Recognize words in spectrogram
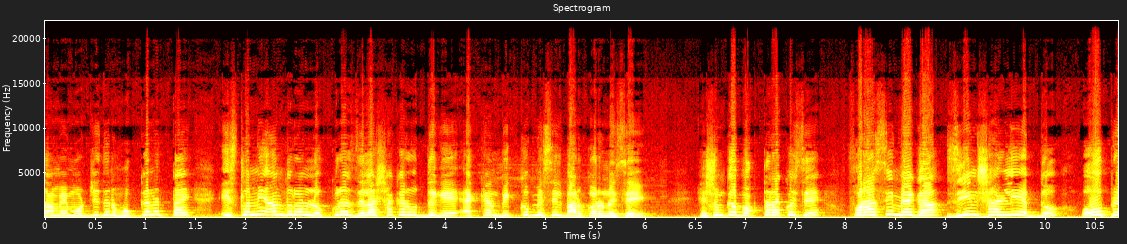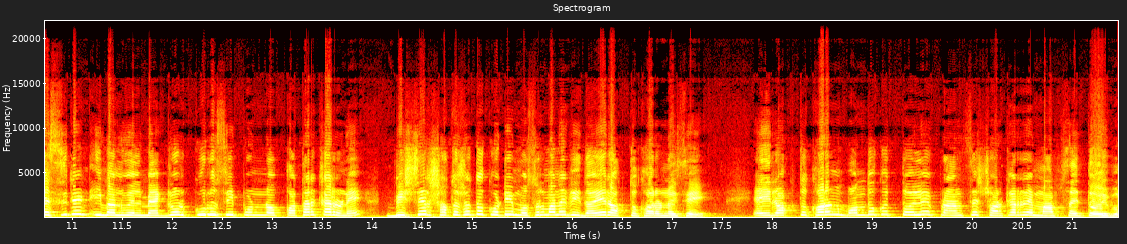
জামে মসজিদের হোক্কানের তাই ইসলামী আন্দোলন লক্ষ্মুরা জেলা শাখার উদ্যোগে একখান বিক্ষোভ মিছিল বার করানো হয়েছে হেসুমকা বক্তারা কইছে, ফরাসি মেগা জিন শার্লি এবদো ও প্রেসিডেন্ট ইমানুয়েল ম্যাগ্রোর কুরুচিপূর্ণ কথার কারণে বিশ্বের শত শত কোটি মুসলমানের হৃদয়ে রক্তক্ষরণ হয়েছে এই রক্তক্ষরণ বন্ধ করতে হইলে ফ্রান্সের সরকারের মাপ চাইতে হইব।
